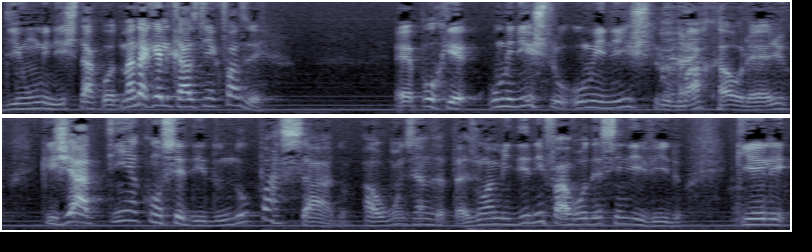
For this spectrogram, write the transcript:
de um ministro da Corte. Mas naquele caso tinha que fazer. É porque o ministro, o ministro Marco Aurélio, que já tinha concedido no passado, alguns anos atrás, uma medida em favor desse indivíduo, que ele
